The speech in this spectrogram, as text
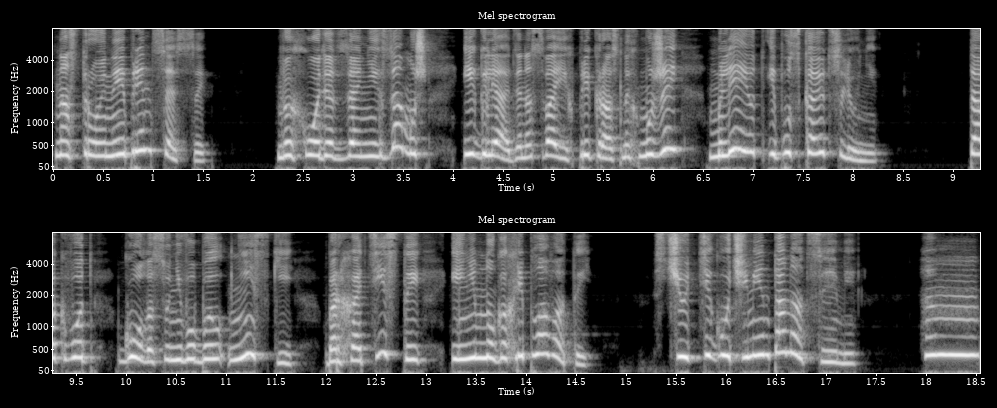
настроенные принцессы. Выходят за них замуж и, глядя на своих прекрасных мужей, млеют и пускают слюни. Так вот, голос у него был низкий, бархатистый и немного хрипловатый, с чуть тягучими интонациями. «Хм...»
